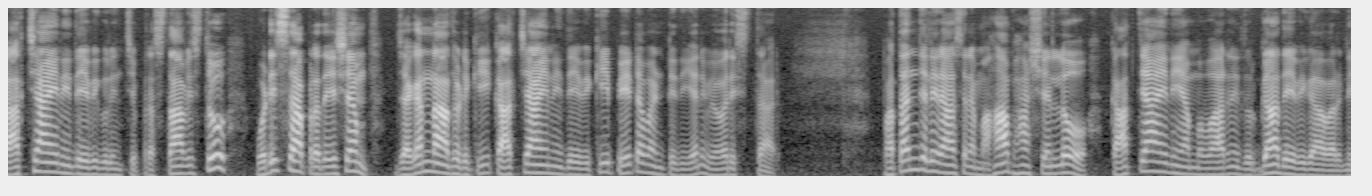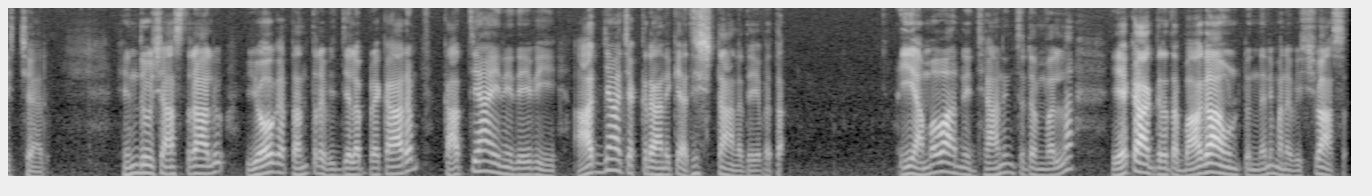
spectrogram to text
కాత్యాయని దేవి గురించి ప్రస్తావిస్తూ ఒడిస్సా ప్రదేశం జగన్నాథుడికి కాత్యాయని దేవికి పీట వంటిది అని వివరిస్తారు. పతంజలి రాసిన మహాభాష్యంలో కాత్యాయని అమ్మవారిని దుర్గాదేవిగా వర్ణించారు. హిందూ శాస్త్రాలు యోగ తంత్ర విద్యల ప్రకారం కాత్యాయని దేవి ఆజ్ఞాచక్రానికి అధిష్టాన దేవత. ఈ అమ్మవారిని ధ్యానించటం వల్ల ఏకాగ్రత బాగా ఉంటుందని మన విశ్వాసం.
